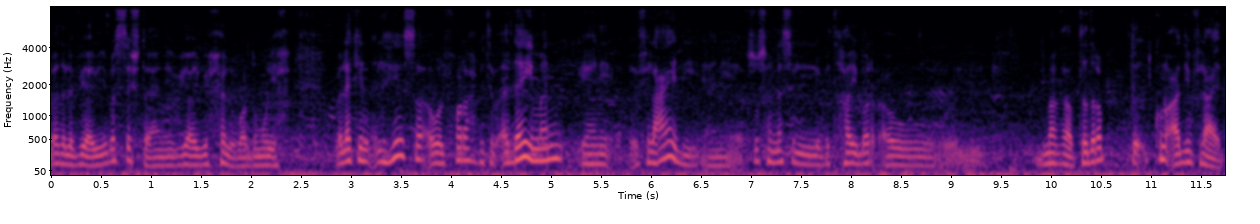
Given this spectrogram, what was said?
بدل ال VIP بس قشطة يعني VIP حلو برضه مريح. ولكن الهيصة أو الفرح بتبقى دايما يعني في العادي يعني خصوصا الناس اللي بت hyper أو دماغها بتضرب تكونوا قاعدين في العادي.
